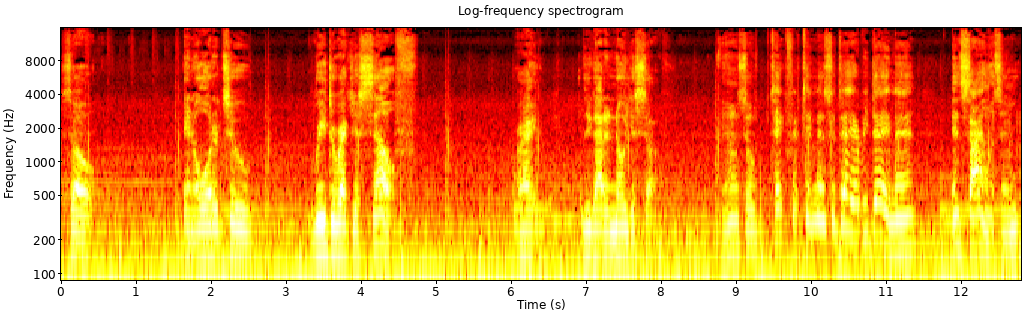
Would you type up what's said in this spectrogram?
So, in order to redirect yourself, right, you got to know yourself. You know, so take 15 minutes a day every day, man, in silence and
